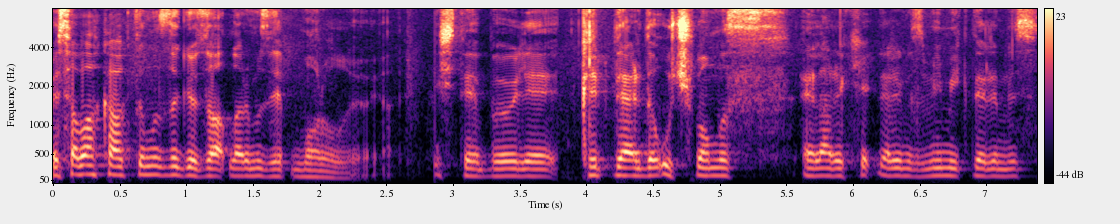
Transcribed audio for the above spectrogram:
Ve sabah kalktığımızda göz altlarımız hep mor oluyor yani. İşte böyle kliplerde uçmamız, el hareketlerimiz, mimiklerimiz.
